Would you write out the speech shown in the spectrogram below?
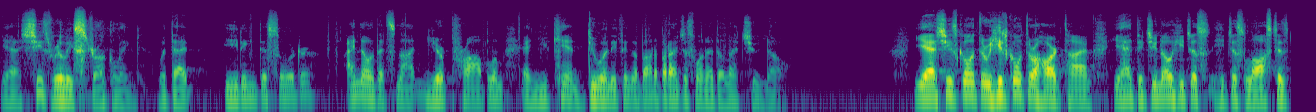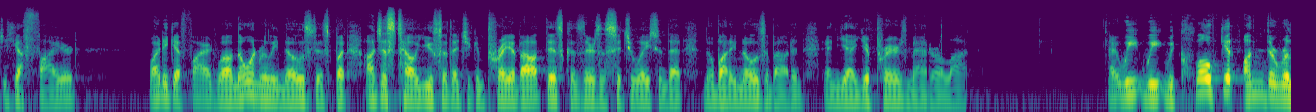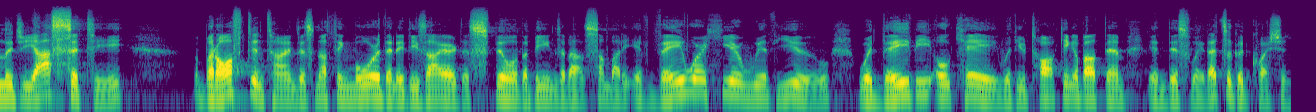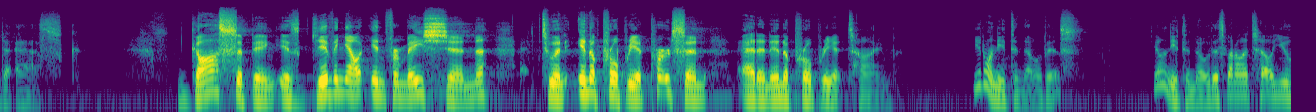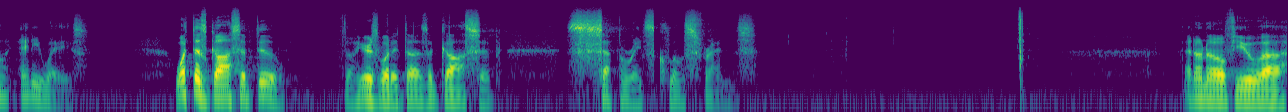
yeah, she's really struggling with that eating disorder. I know that's not your problem and you can't do anything about it, but I just wanted to let you know. Yeah, she's going through, he's going through a hard time. Yeah, did you know he just, he just lost his, he got fired? Why did he get fired? Well, no one really knows this, but I'll just tell you so that you can pray about this because there's a situation that nobody knows about. And, and yeah, your prayers matter a lot. Right? We, we, we cloak it under religiosity but oftentimes, it's nothing more than a desire to spill the beans about somebody. If they were here with you, would they be okay with you talking about them in this way? That's a good question to ask. Gossiping is giving out information to an inappropriate person at an inappropriate time. You don't need to know this. You don't need to know this, but I'm going to tell you anyways. What does gossip do? So here's what it does a gossip separates close friends. I don't know if you uh,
